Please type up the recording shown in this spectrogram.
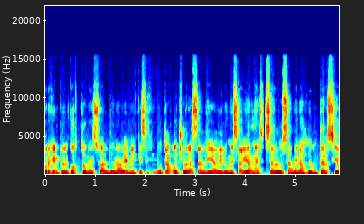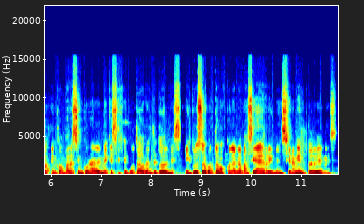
Por ejemplo, el costo mensual de una VM que se ejecuta 8 horas al día de lunes a viernes se reduce a menos de un tercio en comparación con una VM que se ejecuta durante todo el mes. Incluso contamos con la capacidad de redimensionamiento de VMs,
